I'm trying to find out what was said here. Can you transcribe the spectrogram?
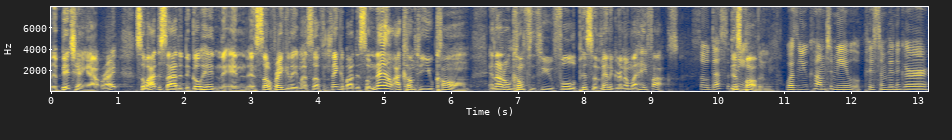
a bitch hang out, right? So I decided to go ahead and, and, and self regulate myself and think about this. So now I come to you calm and I don't mm-hmm. come to you full of piss and vinegar and I'm like, hey, Fox, So that's the this thing. bothered me. Whether you come to me with piss and vinegar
